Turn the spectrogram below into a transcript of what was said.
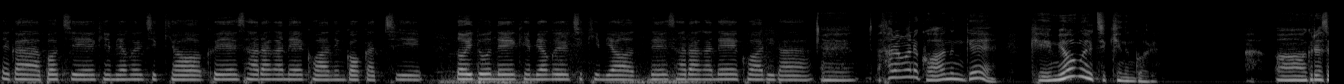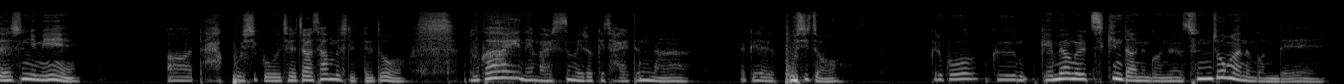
내가 아버지의 계명을 지켜 그의 사랑 안에 거하는 것 같이 너희도 내 계명을 지키면 내 사랑 안에 거하리라. 예, 사랑 안에 거하는 게 계명을 지키는 거래. 아, 그래서 예수님이 아, 딱 보시고 제자 삼으실 때도 누가 내 말씀을 이렇게 잘 듣나 이렇게 보시죠. 그리고 그 계명을 지킨다는 거는 순종하는 건데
